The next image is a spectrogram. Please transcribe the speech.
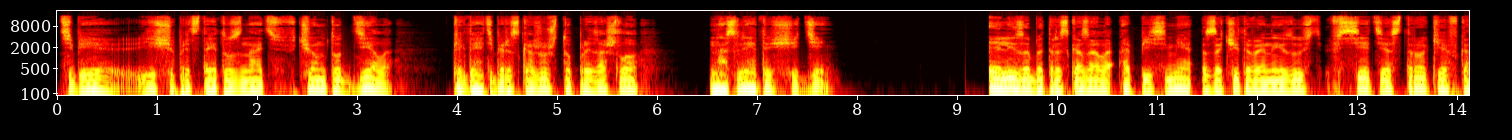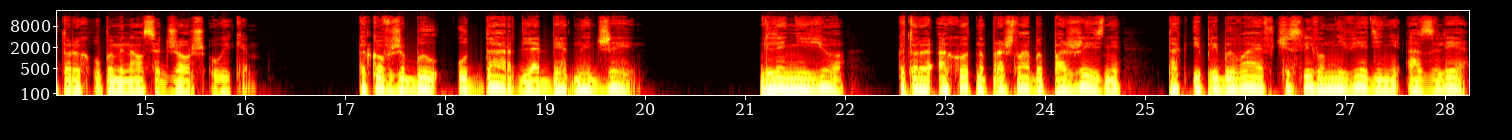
тебе еще предстоит узнать, в чем тут дело, когда я тебе расскажу, что произошло на следующий день. Элизабет рассказала о письме, зачитывая наизусть все те строки, в которых упоминался Джордж Уикем. Каков же был удар для бедной Джейн? Для нее, которая охотно прошла бы по жизни, так и пребывая в счастливом неведении о зле,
